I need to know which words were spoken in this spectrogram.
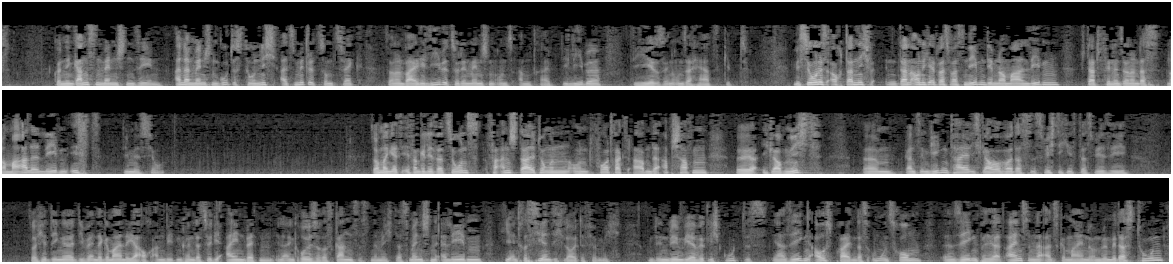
können den ganzen Menschen sehen, anderen Menschen Gutes tun, nicht als Mittel zum Zweck, sondern weil die Liebe zu den Menschen uns antreibt, die Liebe, die Jesus in unser Herz gibt. Mission ist auch dann, nicht, dann auch nicht etwas, was neben dem normalen Leben stattfindet, sondern das normale Leben ist die Mission. Soll man jetzt Evangelisationsveranstaltungen und Vortragsabende abschaffen? Äh, ich glaube nicht. Ähm, ganz im Gegenteil. Ich glaube aber, dass es wichtig ist, dass wir sie, solche Dinge, die wir in der Gemeinde ja auch anbieten können, dass wir die einbetten in ein größeres Ganzes, nämlich dass Menschen erleben, hier interessieren sich Leute für mich. Und indem wir wirklich gutes ja, Segen ausbreiten, dass um uns herum äh, Segen passiert, als Einzelne, als Gemeinde. Und wenn wir das tun,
